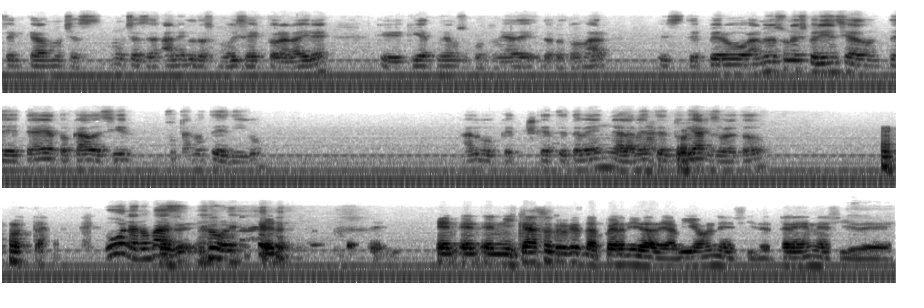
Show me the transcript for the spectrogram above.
sé que quedan muchas, muchas anécdotas, como dice Héctor, al aire, que, ya tenemos oportunidad de, de retomar, este, pero al menos una experiencia donde te haya tocado decir, puta, no te digo. Algo que, te, venga a la mente en tu viaje, sobre todo. Una nomás. Pues, en, en, en, mi caso creo que es la pérdida de aviones y de trenes y de...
